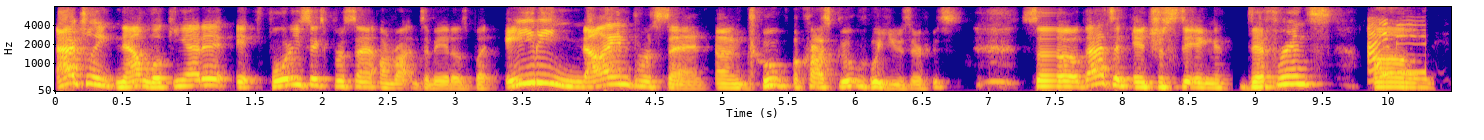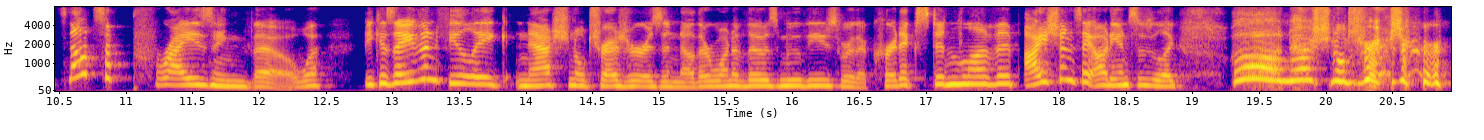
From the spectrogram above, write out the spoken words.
actually now looking at it, it 46% on Rotten Tomatoes, but 89% on Google, across Google users. So that's an interesting difference. I Um, mean, it's not surprising though, because I even feel like National Treasure is another one of those movies where the critics didn't love it. I shouldn't say audiences are like, oh, National Treasure.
